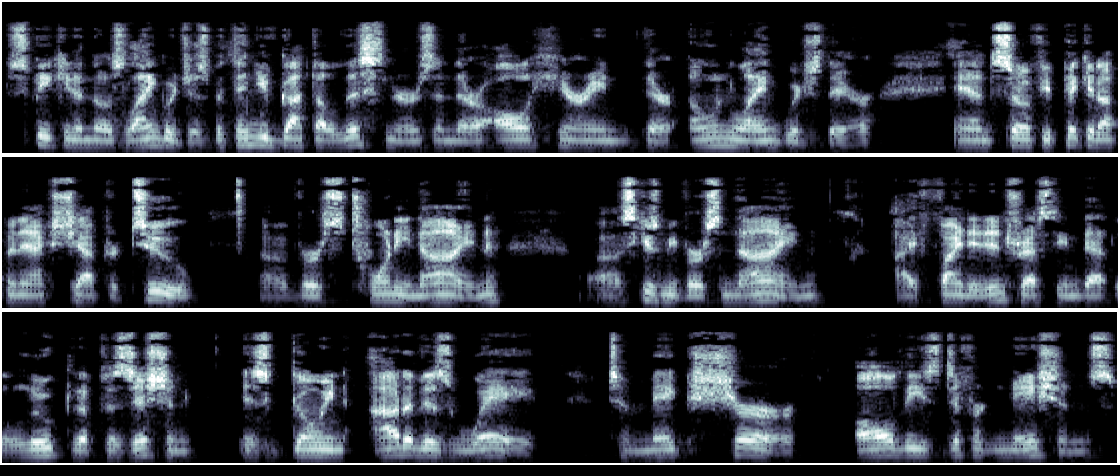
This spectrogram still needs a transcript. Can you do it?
speaking in those languages. But then you've got the listeners and they're all hearing their own language there. And so if you pick it up in Acts chapter 2, uh, verse 29, uh, excuse me, verse 9, I find it interesting that Luke, the physician, is going out of his way to make sure all these different nations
